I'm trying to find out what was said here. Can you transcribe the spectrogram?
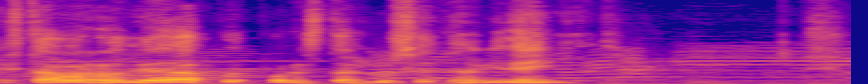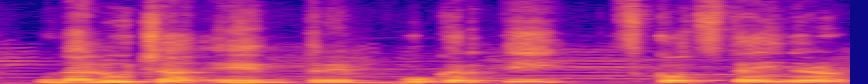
estaba rodeada pues por estas luces navideñas. Una lucha entre Booker T, Scott Steiner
